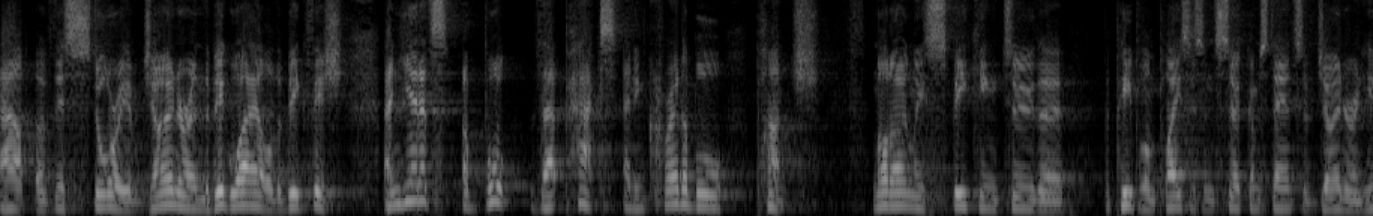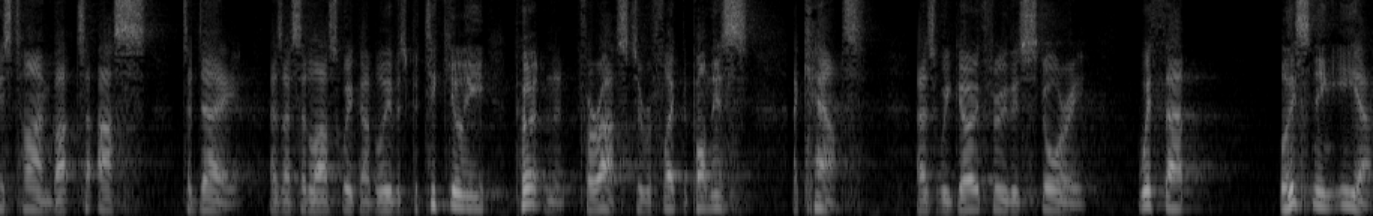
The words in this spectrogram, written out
out of this story of Jonah and the big whale or the big fish. And yet it's a book that packs an incredible punch. Not only speaking to the, the people and places and circumstance of Jonah in his time, but to us today. As I said last week, I believe it's particularly pertinent for us to reflect upon this account as we go through this story with that listening ear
